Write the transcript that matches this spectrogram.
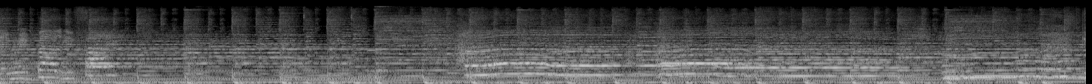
everybody fight。啊啊呜给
